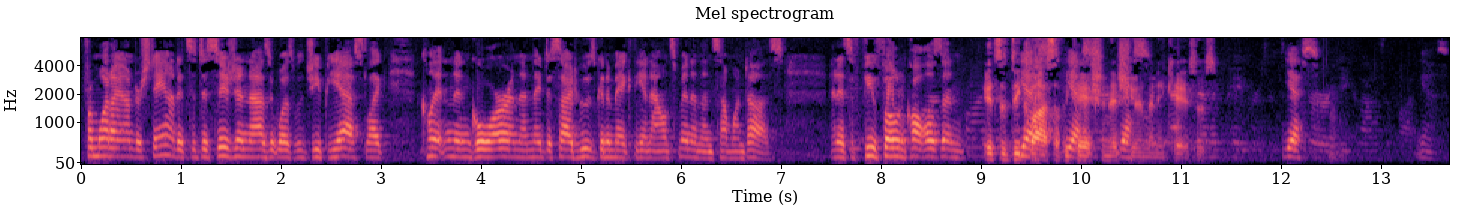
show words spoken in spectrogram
from what I understand, it's a decision as it was with GPS, like Clinton and Gore, and then they decide who's going to make the announcement, and then someone does. And it's a few phone calls, and it's a declassification yes, issue yes. in many cases. Yes. Yes.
